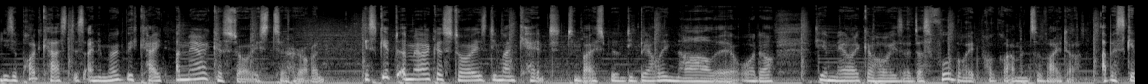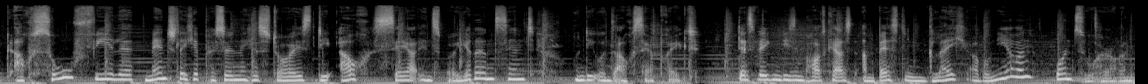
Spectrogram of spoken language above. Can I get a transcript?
Dieser Podcast ist eine Möglichkeit, America Stories zu hören. Es gibt America Stories, die man kennt, zum Beispiel die Berlinale oder die Amerika-Häuser, das Fulbright-Programm und so weiter. Aber es gibt auch so viele menschliche, persönliche Stories, die auch sehr inspirierend sind und die uns auch sehr prägt. Deswegen diesen Podcast am besten gleich abonnieren und zuhören.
